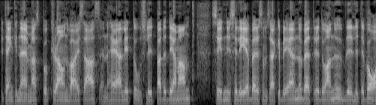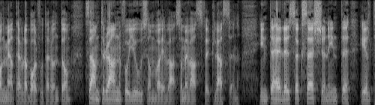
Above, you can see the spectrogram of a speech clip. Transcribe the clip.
Vi tänker närmast på Crown Vice Ass, en härligt oslipad diamant. Sydney Celeber, som säkert blir ännu bättre då han nu blir lite van med att tävla barfota runt om. Samt Run for You som, var, som är vass för klassen. Inte heller Succession, inte helt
